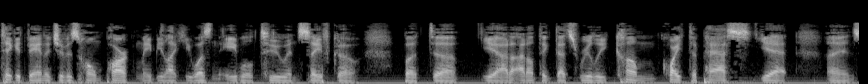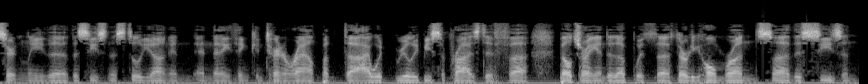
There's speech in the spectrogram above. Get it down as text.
take advantage of his home park, maybe like he wasn't able to in Safeco. But uh, yeah, I I don't think that's really come quite to pass yet. Uh, and certainly the the season is still young, and, and anything can turn around. But uh, I would really be surprised if uh, Beltre ended up with uh, 30 home runs uh, this season.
